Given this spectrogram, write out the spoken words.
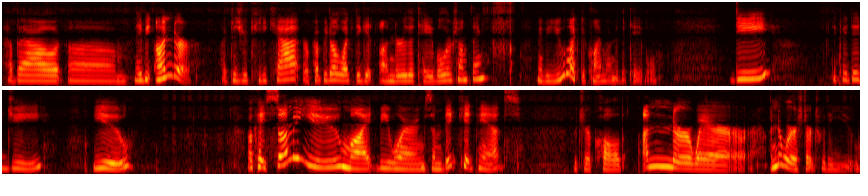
How about um, maybe under? Like, does your kitty cat or puppy dog like to get under the table or something? Maybe you like to climb under the table. D, I think I did G. U. Okay, some of you might be wearing some big kid pants, which are called underwear. Underwear starts with a U.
